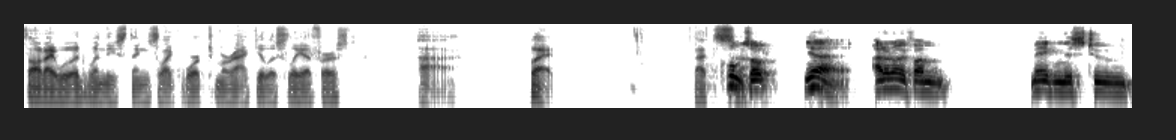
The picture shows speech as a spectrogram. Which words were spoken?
thought I would when these things like worked miraculously at first. Uh, but that's cool. Uh, so yeah, I don't know if I'm making this too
